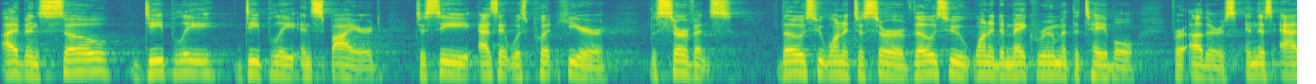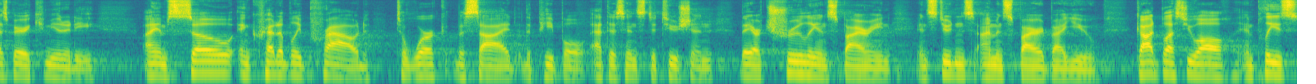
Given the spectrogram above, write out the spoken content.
I've been so deeply, deeply inspired to see, as it was put here, the servants, those who wanted to serve, those who wanted to make room at the table for others in this Asbury community I am so incredibly proud to work beside the people at this institution. They are truly inspiring, and students, I'm inspired by you. God bless you all, and please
